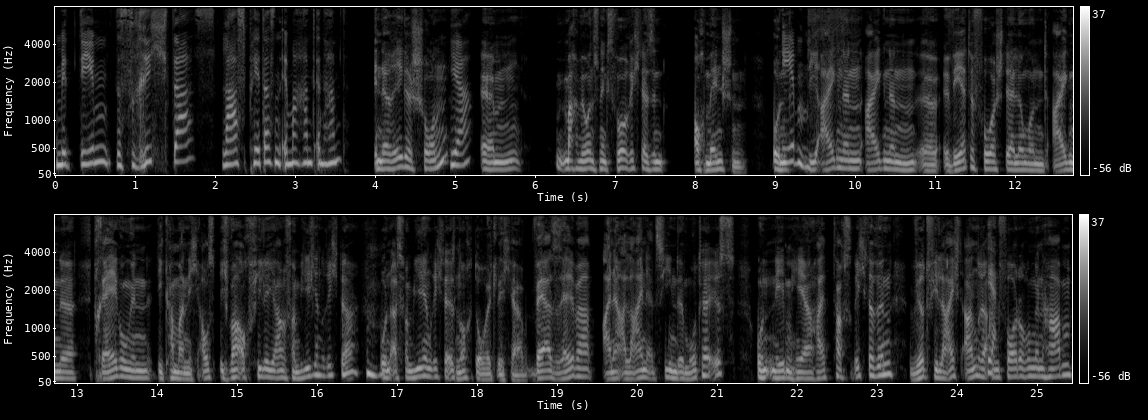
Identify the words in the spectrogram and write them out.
mit dem des Richters Lars Petersen immer Hand in Hand? In der Regel schon. Ja. Ähm, machen wir uns nichts vor, Richter sind auch Menschen. Und Eben. die eigenen eigenen äh, Wertevorstellungen und eigene Prägungen, die kann man nicht aus. Ich war auch viele Jahre Familienrichter mhm. und als Familienrichter ist noch deutlicher. Wer selber eine alleinerziehende Mutter ist und nebenher Halbtagsrichterin, wird vielleicht andere ja. Anforderungen haben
